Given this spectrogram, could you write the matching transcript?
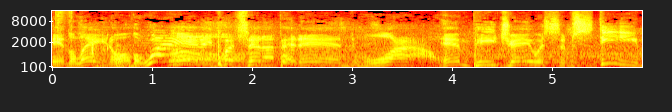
in the lane all the way, oh. and he puts it up and in. Wow. MPJ with some steam.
